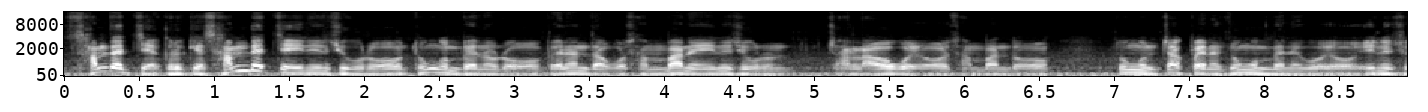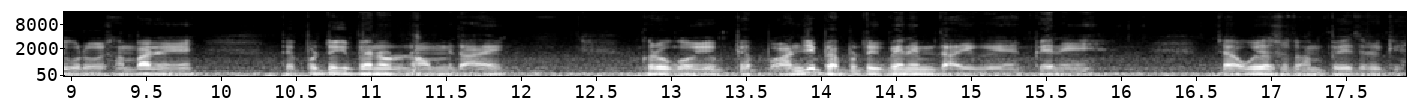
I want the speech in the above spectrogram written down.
3대째 그렇게 3대째 이런 식으로 둥근 벤으로 베낸다고 3반에 이런 식으로 잘 나오고요 3반도. 둥근 짝벤에 둥근 벤이고요. 이런 식으로 3반이 배불뚝이 벤으로 나옵니다. 그리고 완전 배불뚝이 벤입니다 이게 벤이 자 위에서도 한번 보여드릴게요.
